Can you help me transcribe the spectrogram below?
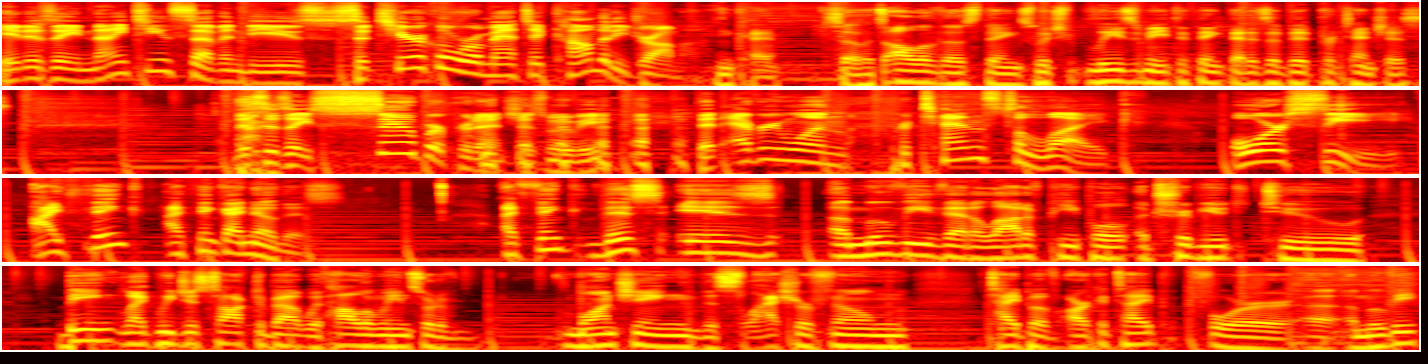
It is a 1970s satirical romantic comedy drama. Okay, so it's all of those things, which leads me to think that it's a bit pretentious. This is a super pretentious movie that everyone pretends to like or see. I think I think I know this. I think this is a movie that a lot of people attribute to being like we just talked about with Halloween sort of launching the slasher film type of archetype for a, a movie.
